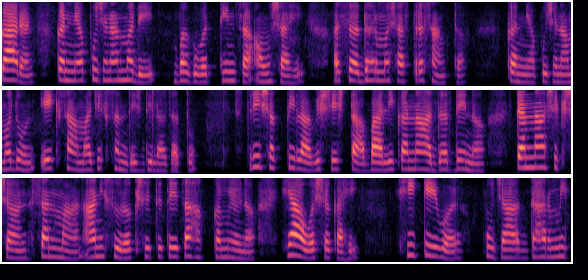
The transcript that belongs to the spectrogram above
कारण कन्यापूजनांमध्ये भगवतींचा अंश आहे असं धर्मशास्त्र सांगतं. कन्यापूजनामधून एक सामाजिक संदेश दिला जातो. स्त्री शक्तीला विशेषतः बालिकांना आदर देणं त्यांना शिक्षण सन्मान आणि सुरक्षिततेचा हक्क मिळणं हे आवश्यक आहे. ही केवळ पूजा धार्मिक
